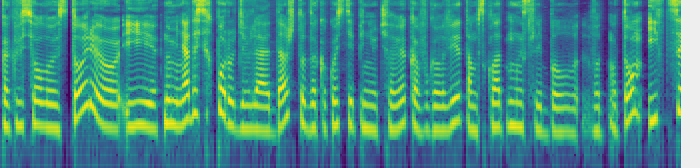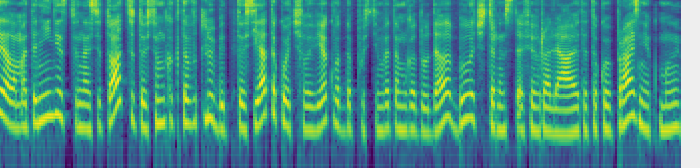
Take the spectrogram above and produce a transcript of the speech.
как веселую историю. И ну, меня до сих пор удивляет, да, что до какой степени у человека в голове там склад мыслей был вот о том. И в целом это не единственная ситуация, то есть он как-то вот любит. То есть я такой человек, вот, допустим, в этом году, да, было 14 февраля, это такой праздник, мы,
